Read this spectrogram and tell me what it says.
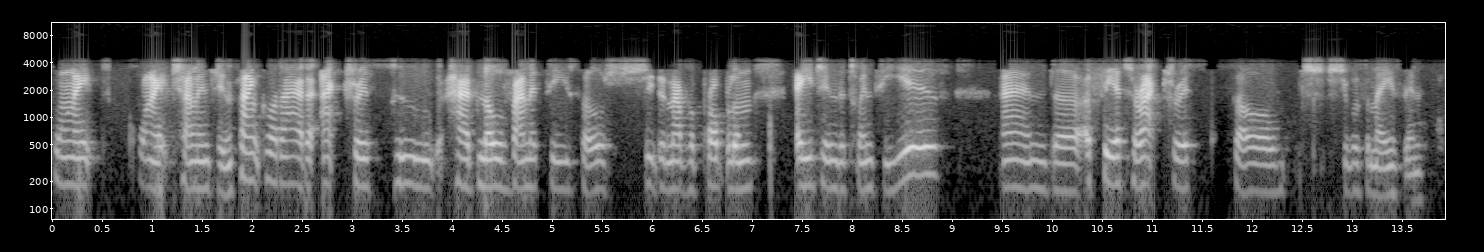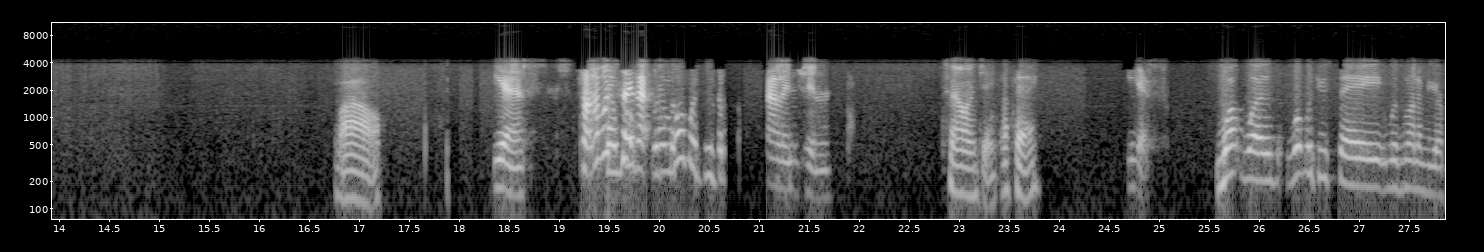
quite, quite challenging. Thank God I had an actress who had no vanity, so she didn't have a problem aging the 20 years, and uh, a theater actress so she was amazing. Wow. Yes. So I would And say what- that was what would you challenging. challenging? Okay. Yes. What was what would you say was one of your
